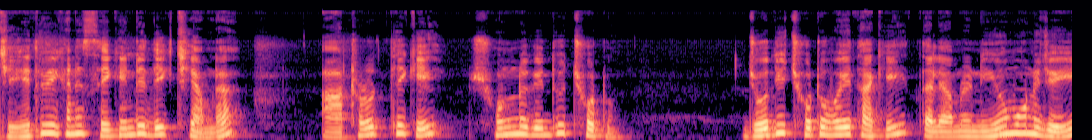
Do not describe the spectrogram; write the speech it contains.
যেহেতু এখানে সেকেন্ডে দেখছি আমরা আঠারো থেকে শূন্য কিন্তু ছোট। যদি ছোট হয়ে থাকে, তাহলে আমরা নিয়ম অনুযায়ী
